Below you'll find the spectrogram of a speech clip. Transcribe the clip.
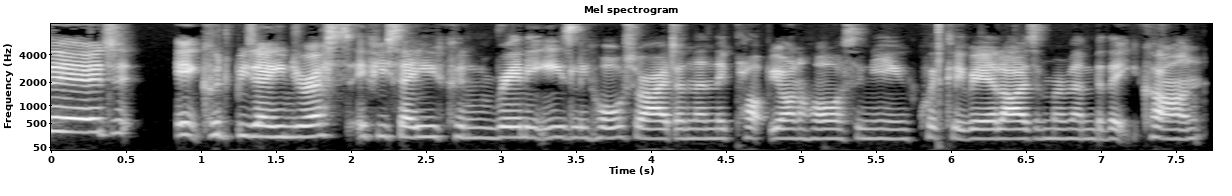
Third, it could be dangerous if you say you can really easily horse ride and then they plop you on a horse and you quickly realise and remember that you can't.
